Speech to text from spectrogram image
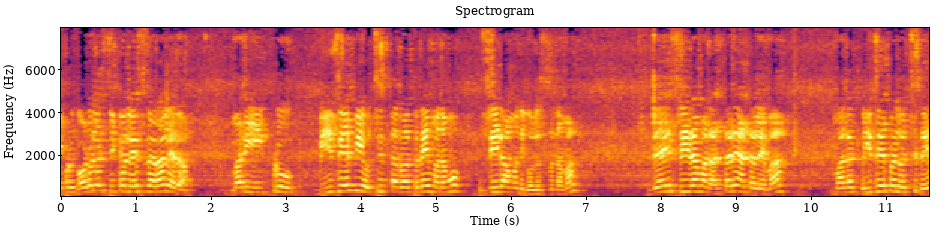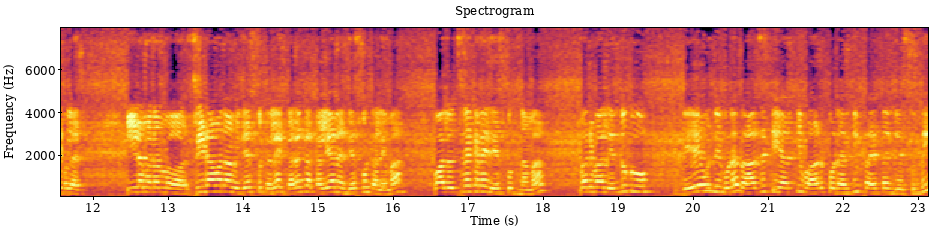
ఇప్పుడు గోడలకు స్టిక్కర్లు వేస్తున్నారా లేదా? మరి ఇప్పుడు బీజేపీ వచ్చిన తర్వాతనే మనము శ్రీరాముని గొలుస్తున్నామా? జై శ్రీరామ్ అని అంటనే అంటలేమా? మనకు బీజేపీలో వచ్చింది ఏమలేదు ఈడ మనం ఆ, శ్రీరామనవమి చేసుకుంటలే ఘనంగా కళ్యాణం చేసుకుంటలేమా? వాళ్ళు వచ్చినాకనే చేసుకుంటున్నామా? మరి వాళ్ళు ఎందుకు దేవుణ్ణి కూడా రాజకీయానికి వాడుకోవడానికి ప్రయత్నం చేస్తుంది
